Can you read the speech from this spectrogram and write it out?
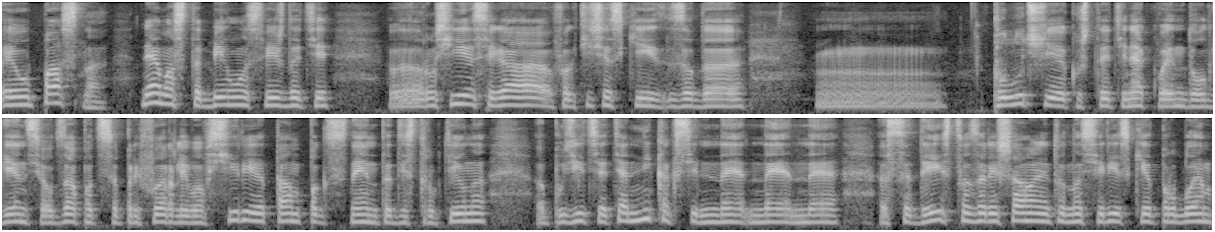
е опасна. Няма стабилност, виждате, Русия сега фактически, за да получи, ако щете, някаква индулгенция от Запад се прехвърли в Сирия, там пък с нейната деструктивна позиция, тя никак си не, не, не съдейства за решаването на сирийският проблем.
